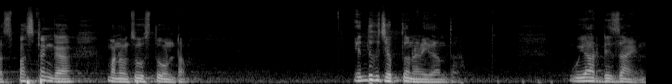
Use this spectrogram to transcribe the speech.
స్పష్టంగా మనం చూస్తూ ఉంటాం. ఎందుకు చెప్తున్నాను ఇదంతా? We're design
